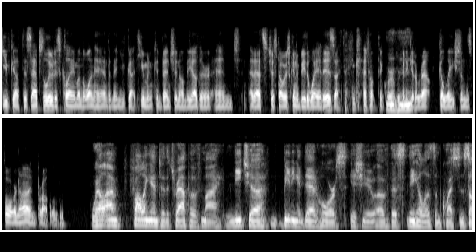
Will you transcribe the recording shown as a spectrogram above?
you've got this absolutist claim on the one hand, and then you've got human convention on the other. And that's just always going to be the way it is, I think. I don't think we're mm-hmm. ever going to get around Galatians 4 9 problem. Well, I'm falling into the trap of my Nietzsche beating a dead horse issue of this nihilism question. So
